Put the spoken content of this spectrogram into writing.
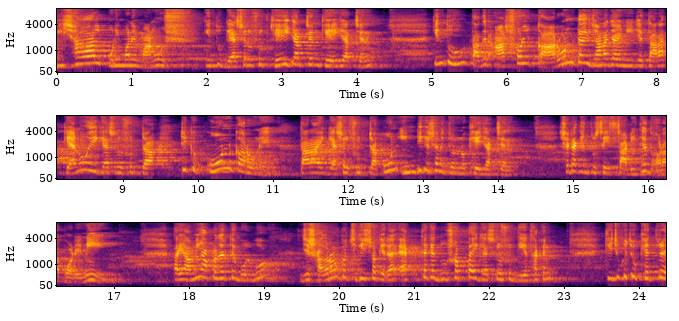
বিশাল পরিমাণে মানুষ কিন্তু গ্যাসের ওষুধ খেয়েই যাচ্ছেন খেয়েই যাচ্ছেন। কিন্তু তাদের আসল কারণটাই জানা যায়নি যে তারা কেন এই গ্যাসের ওষুধটা, ঠিক কোন কারণে তারা এই গ্যাসের ওষুধটা, কোন ইন্ডিকেশনের জন্য খেয়ে যাচ্ছেন। সেটা কিন্তু সেই স্টাডিতে ধরা পড়েনি। তাই আমি আপনাদেরকে বলব যে সাধারণত চিকিৎসকেরা এক থেকে দু সপ্তাহে গ্যাসের ওষুধ দিয়ে থাকেন। কিছু কিছু ক্ষেত্রে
